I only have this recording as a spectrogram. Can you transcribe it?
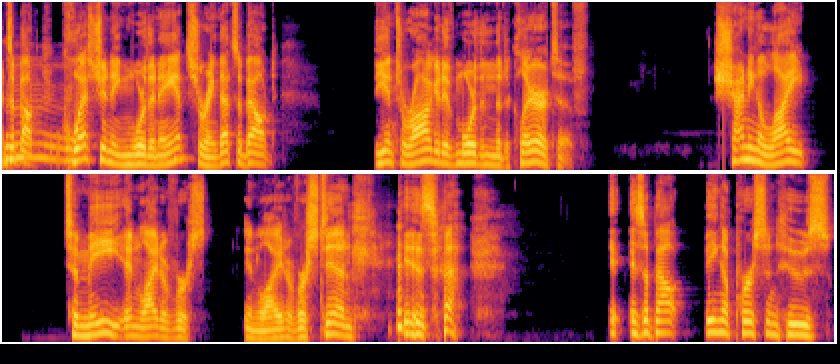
It's about Mm. questioning more than answering. That's about the interrogative more than the declarative. Shining a light to me in light of verse in light of verse 10 is is about being a person who's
